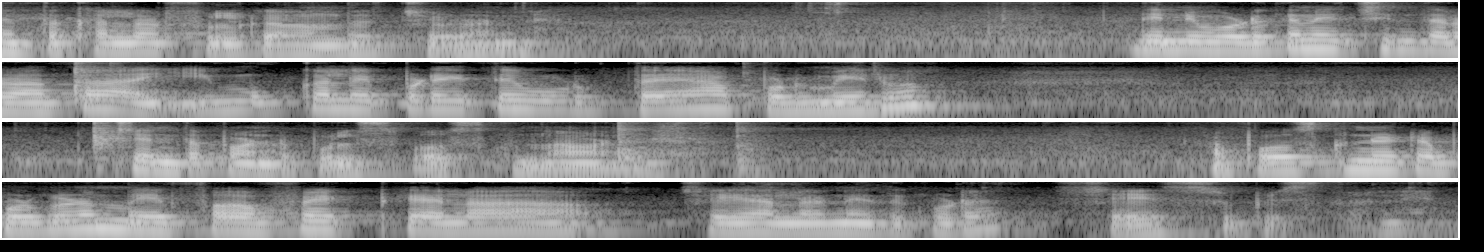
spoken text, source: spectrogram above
ఎంత కలర్ఫుల్గా ఉందో చూడండి. దీన్ని ఉడకనిచ్చిన తర్వాత ఈ ముక్కలు ఎప్పుడైతే ఉడుకుతాయో అప్పుడు మీరు చింతపండు పులుసు పోసుకుందామండి. ఆ పోసుకునేటప్పుడు కూడా మీరు పర్ఫెక్ట్గా ఎలా చేయాలనేది కూడా చేసి చూపిస్తాను నేను.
